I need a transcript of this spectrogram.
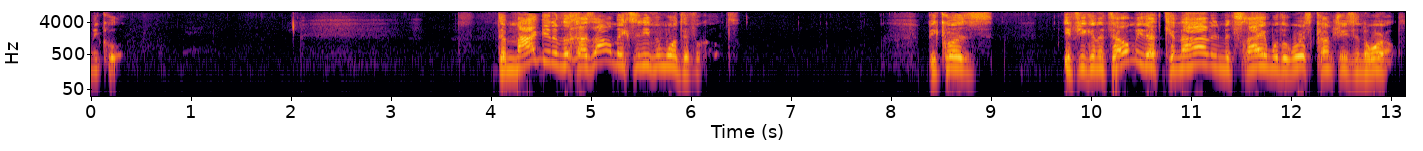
Mikul. The Magid of the Chazal makes it even more difficult. Because if you're going to tell me that Canaan and Mitzrayim were the worst countries in the world,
